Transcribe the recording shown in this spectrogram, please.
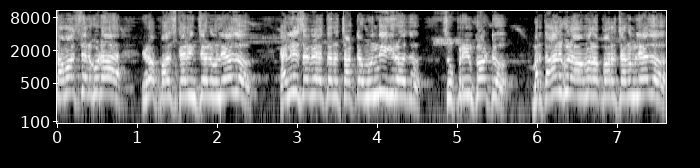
సమస్యలు కూడా ఈరోజు పరిష్కరించడం లేదు. కనీస వేతన చట్టం ఉంది ఈరోజు సుప్రీంకోర్టు. మరి దాన్ని కూడా అమలుపరచడం లేదు.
